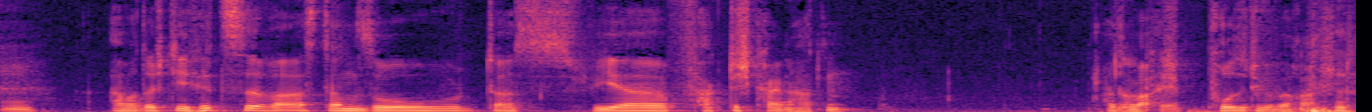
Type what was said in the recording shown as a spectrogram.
Mhm. Aber durch die Hitze war es dann so, dass wir faktisch keine hatten. Also okay. war ich positiv überrascht.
